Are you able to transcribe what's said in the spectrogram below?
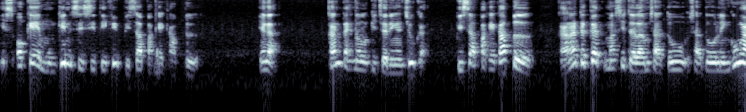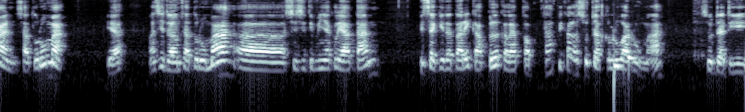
is oke okay, mungkin CCTV bisa pakai kabel, ya nggak? Kan teknologi jaringan juga bisa pakai kabel karena dekat masih dalam satu satu lingkungan satu rumah ya masih dalam satu rumah eh, CCTV-nya kelihatan bisa kita tarik kabel ke laptop. Tapi kalau sudah keluar rumah sudah di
